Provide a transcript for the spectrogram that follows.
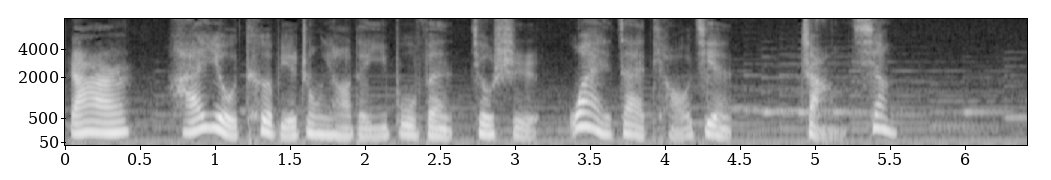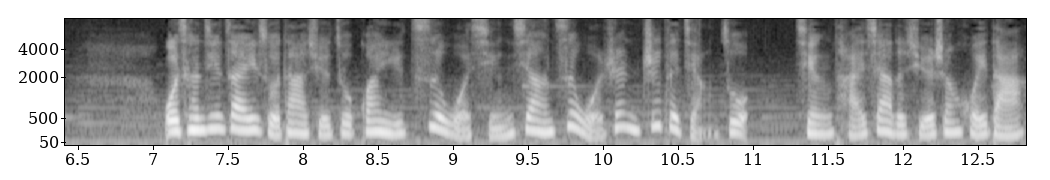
然而，还有特别重要的一部分，就是外在条件，长相。我曾经在一所大学做关于自我形象、自我认知的讲座，请台下的学生回答：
